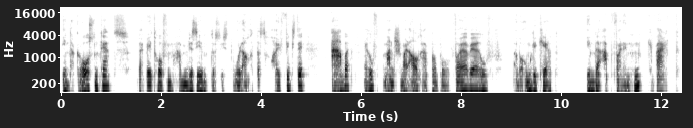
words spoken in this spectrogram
in der großen Terz, bei Beethoven haben wir sie, und das ist wohl auch das häufigste, aber er ruft manchmal auch, apropos Feuerwehrruf, aber umgekehrt, in der abfallenden Quart.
